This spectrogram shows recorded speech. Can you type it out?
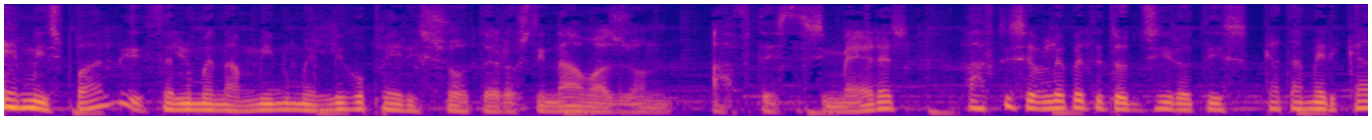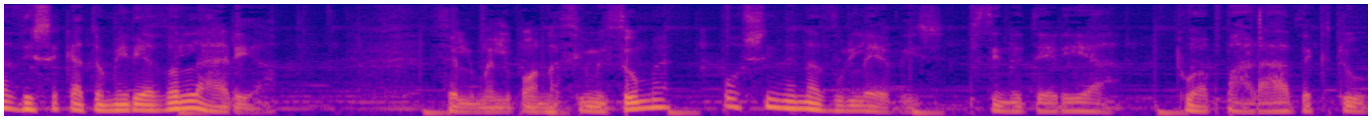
Εμείς πάλι θέλουμε να μείνουμε λίγο περισσότερο στην Amazon. Αυτές τις ημέρες αυτή σε βλέπετε το τζίρο της κατά μερικά δισεκατομμύρια δολάρια. Θέλουμε λοιπόν να θυμηθούμε πώς είναι να δουλεύεις στην εταιρεία του απαράδεκτου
